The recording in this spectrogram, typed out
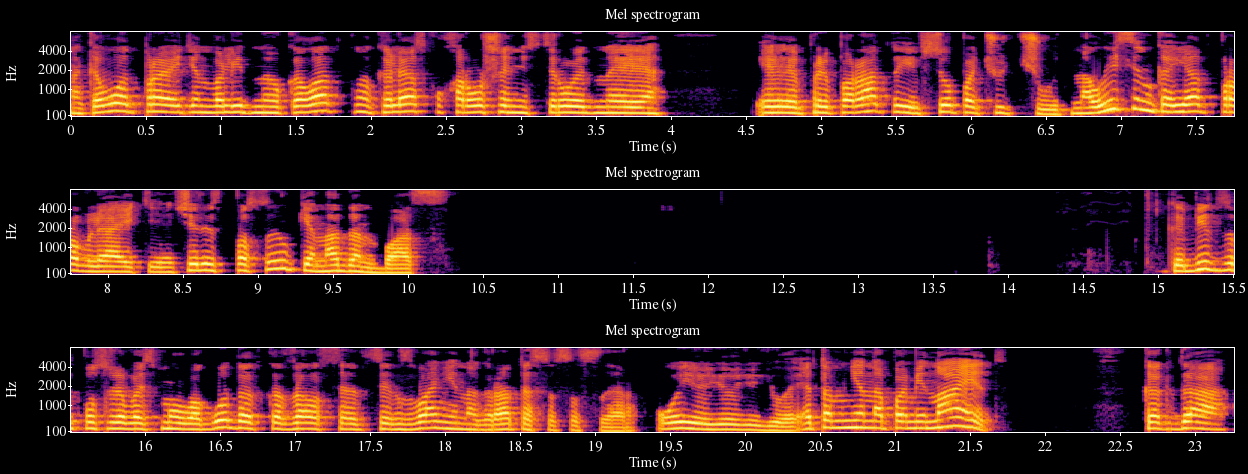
На кого отправить инвалидную коляску, хорошие нестероидные препараты и все по чуть-чуть. На Лысенко и отправляйте через посылки на Донбасс. Габидзе после восьмого года отказался от всех званий и наград СССР. Ой-ой-ой-ой. Это мне напоминает, когда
